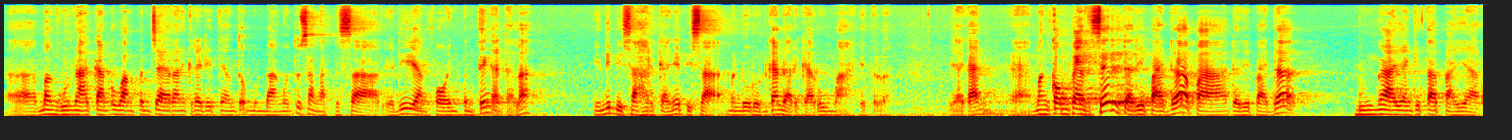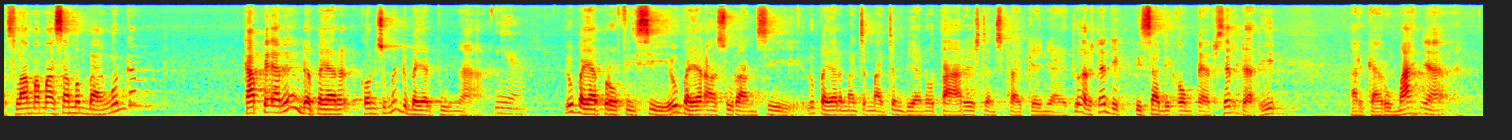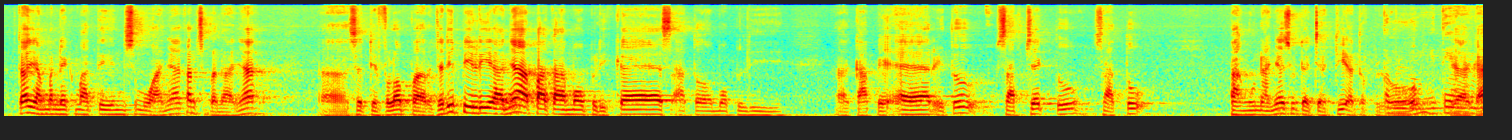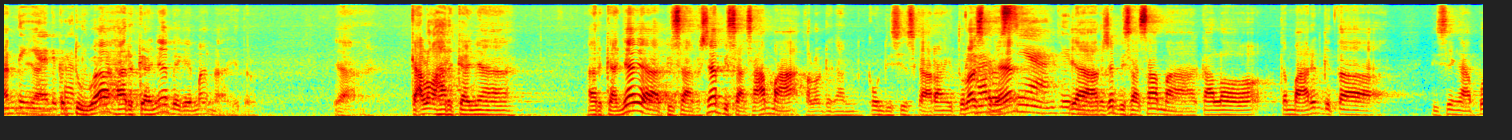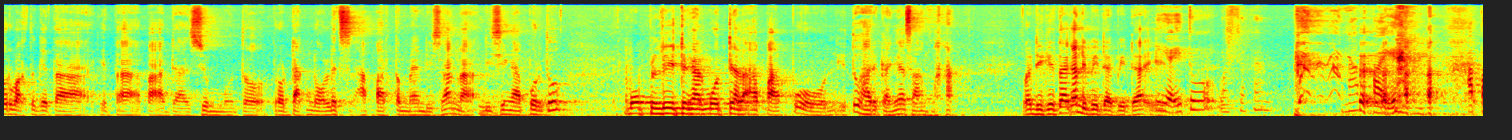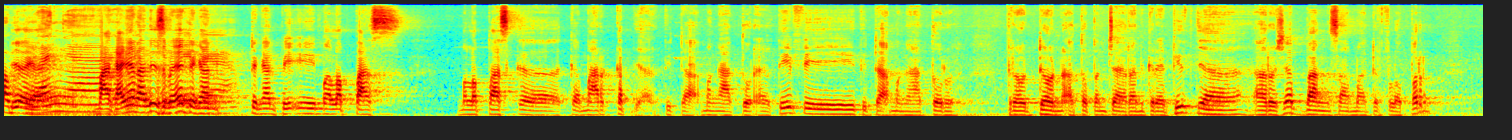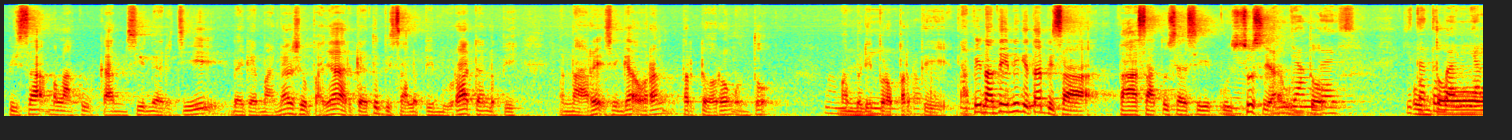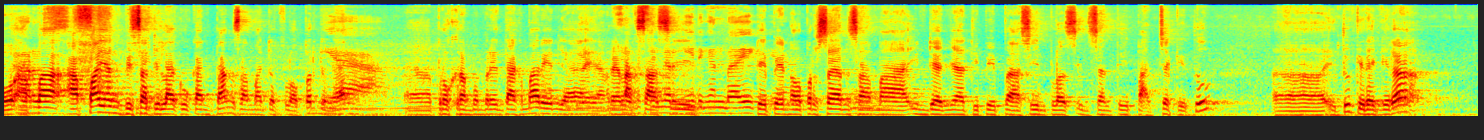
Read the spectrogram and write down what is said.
uh, menggunakan uang pencairan kreditnya untuk membangun itu sangat besar. Jadi yang poin penting adalah ini bisa harganya bisa menurunkan harga rumah gitu loh. Ya kan? Ya, mengkompensir daripada apa? Daripada bunga yang kita bayar. Selama masa membangun kan KPR-nya udah bayar konsumen udah bayar bunga. Iya lu bayar provisi, lu bayar asuransi, lu bayar macam-macam biaya notaris dan sebagainya itu harusnya di, bisa dikompersir dari harga rumahnya. Kita yang menikmatin semuanya kan sebenarnya uh, developer. Jadi pilihannya apakah mau beli cash atau mau beli uh, eh, KPR itu subjek tuh satu bangunannya sudah jadi atau belum, itu yang ya kan. Yang ya, kedua harganya bagaimana gitu. Ya, kalau harganya harganya ya bisa harusnya bisa sama kalau dengan kondisi sekarang. Itulah harusnya, sebenarnya jadi... ya harusnya bisa sama. Kalau kemarin kita di Singapura waktu kita kita apa ada zoom untuk produk knowledge apartemen di sana di Singapura tuh mau beli dengan modal apa pun itu harganya sama. Kalau di kita kan dibeda-bedain. Iya itu maksudnya kan kenapa ya? Apa iya, ya. makanya nanti sebenarnya dengan dengan BI melepas melepas ke ke market ya, tidak mengatur LTV, tidak mengatur drawdown atau pencairan kreditnya. Harusnya bank sama developer bisa melakukan sinergi bagaimana supaya harga itu bisa lebih murah dan lebih menarik sehingga orang terdorong untuk membeli, membeli properti. Tapi nanti ini kita bisa bahas satu sesi khusus ya, ya untuk guys. Kita untuk apa harus... apa yang bisa dilakukan bank sama developer dengan yeah Eh, program pemerintah kemarin ya, ya yang relaksasi dengan baik, DP ya. 0% ya. sama indennya dibebasin plus insentif pajak itu uh, itu kira-kira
